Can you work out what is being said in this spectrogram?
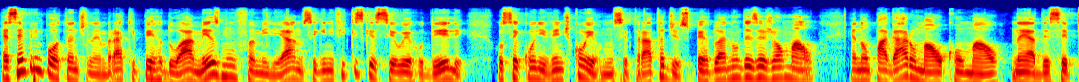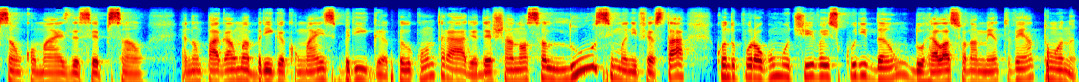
É sempre importante lembrar que perdoar mesmo um familiar não significa esquecer o erro dele ou ser conivente com o erro. Não se trata disso. Perdoar é não desejar o mal, é não pagar o mal com o mal, né, a decepção com mais decepção, é não pagar uma briga com mais briga. Pelo contrário, é deixar a nossa luz se manifestar quando por algum motivo a escuridão do relacionamento vem à tona.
